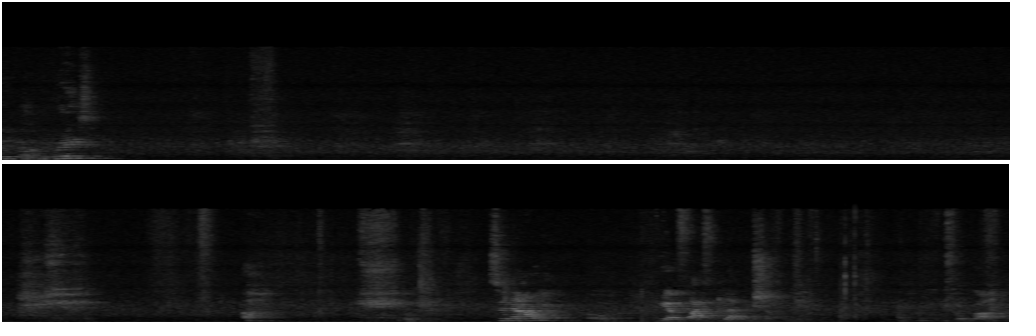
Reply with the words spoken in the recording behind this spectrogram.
Good body raise. So now oh, we have five clap push-ups. Forgot.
